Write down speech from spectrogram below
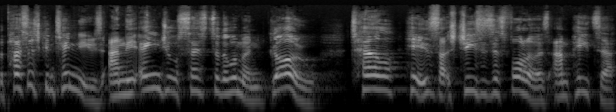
The passage continues, and the angel says to the woman, Go, tell his, that's Jesus' followers, and Peter,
